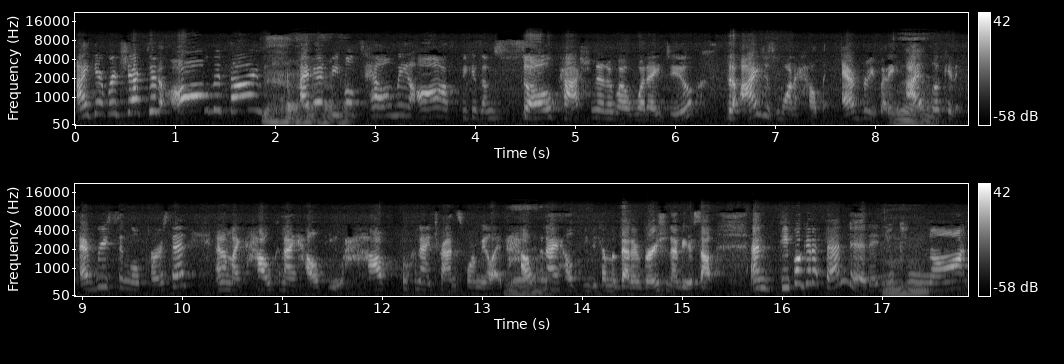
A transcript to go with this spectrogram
I get rejected all the time. I've had people tell me off because I'm so passionate about what I do that I just want to help everybody. I look at every single person and I'm like, how can I help you? How can I transform your life? How can I help you become a better version of yourself? And people get offended, and you mm-hmm. cannot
